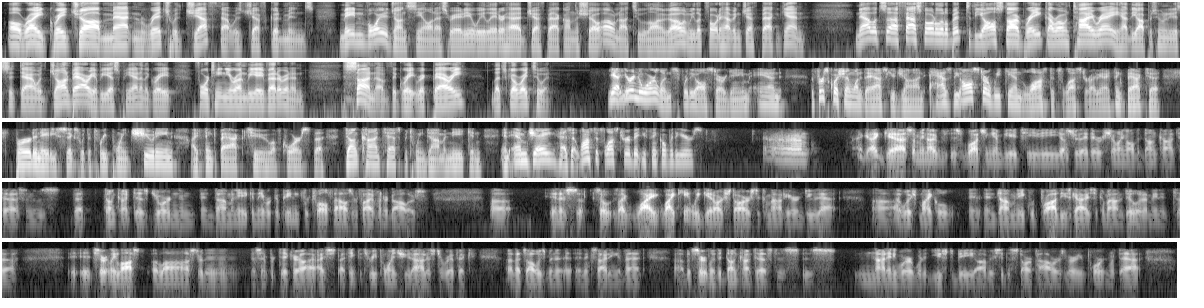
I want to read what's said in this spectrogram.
All right, great job, Matt and Rich with Jeff. That was Jeff Goodman's maiden voyage on CLNS Radio. We later had Jeff back on the show, oh, not too long ago, and we look forward to having Jeff back again. Now let's uh, fast forward a little bit to the All Star break. Our own Ty Ray had the opportunity to sit down with Jon Barry of ESPN and the great 14 year NBA veteran and son of the great Rick Barry. Let's go right to it. Yeah, you're in New Orleans for the All Star game. And the first question I wanted to ask you, Jon, has the All Star weekend lost its luster? I mean, I think back to Bird in 86 with the three point shooting. I think back to, of course, the dunk contest between Dominique and, and MJ. Has it lost its luster a bit, you think, over the years? Um, I, I guess. I mean, I was watching NBA TV yesterday. They were showing all the dunk contests, and it was that dunk contest Jordan and, and Dominique, and they were competing for twelve thousand five hundred dollars. Uh, and it's so it's like why why can't we get our stars to come out here and do that? Uh, I wish Michael and, and Dominique would prod these guys to come out and do it. I mean, it uh, it, it certainly lost a lost or this in particular. I, I I think the three point shootout is terrific. Uh, that's always been a, an exciting event, uh, but certainly the dunk contest is is not anywhere what it used to be. Obviously, the star power is very important with that.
